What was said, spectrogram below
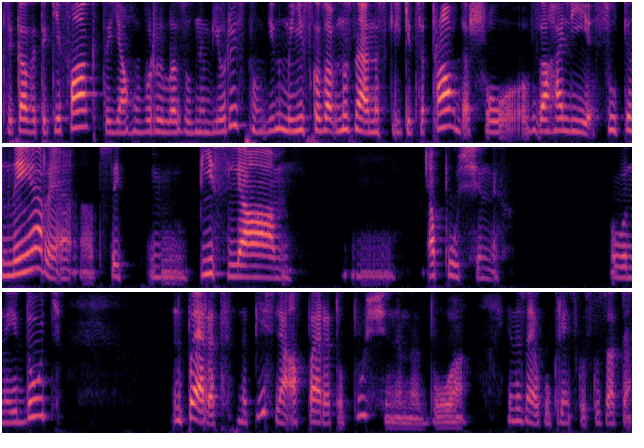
Цікавий такий факт. Я говорила з одним юристом. Він мені сказав, не знаю наскільки це правда, що взагалі сутенери це після опущених вони йдуть. Ну, перед, не після, а перед опущеними, бо я не знаю, як українською сказати,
